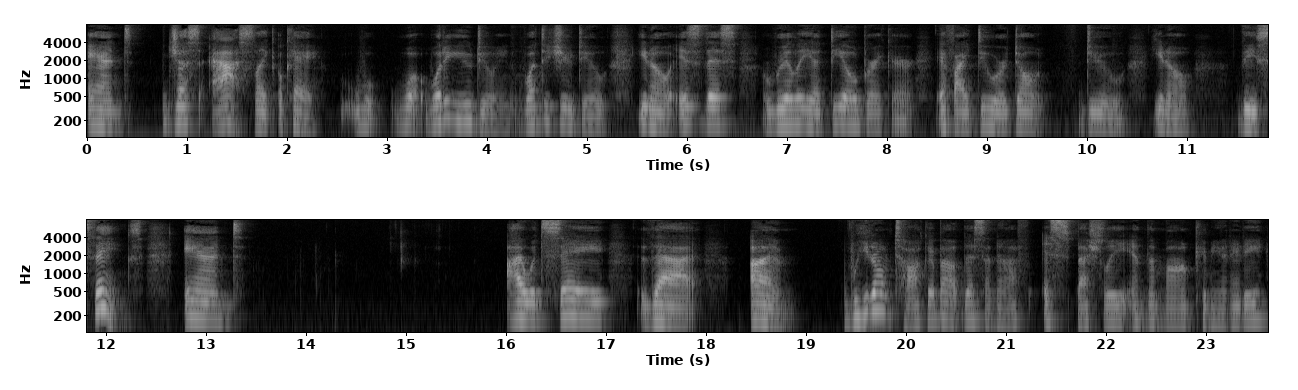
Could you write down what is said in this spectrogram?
and just ask like okay what what are you doing? What did you do? You know is this really a deal breaker if I do or don't do you know these things? And I would say that um we don't talk about this enough, especially in the mom community.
